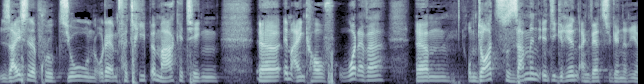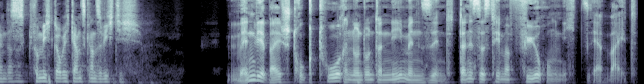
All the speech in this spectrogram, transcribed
sei es in der Produktion oder im Vertrieb, im Marketing, äh, im Einkauf, whatever, ähm, um dort zusammen integrieren, einen Wert zu generieren. Das ist für mich, glaube ich, ganz, ganz wichtig. Wenn wir bei Strukturen und Unternehmen sind, dann ist das Thema Führung nicht sehr weit.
